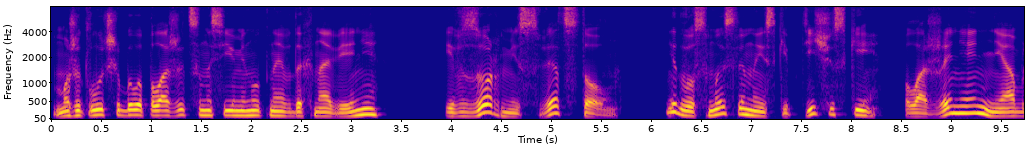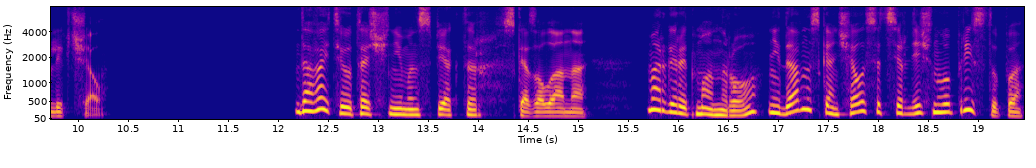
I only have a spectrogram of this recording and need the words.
Может, лучше было положиться на сиюминутное вдохновение, и взор мисс Ветстоун, недвусмысленный и скептический, положение не облегчал. «Давайте уточним, инспектор», — сказала она. «Маргарет Монро недавно скончалась от сердечного приступа,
